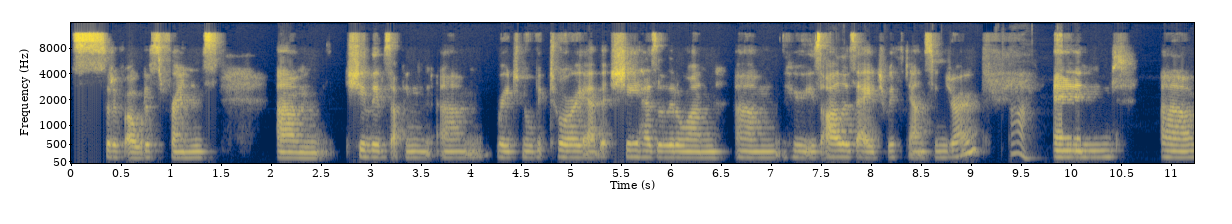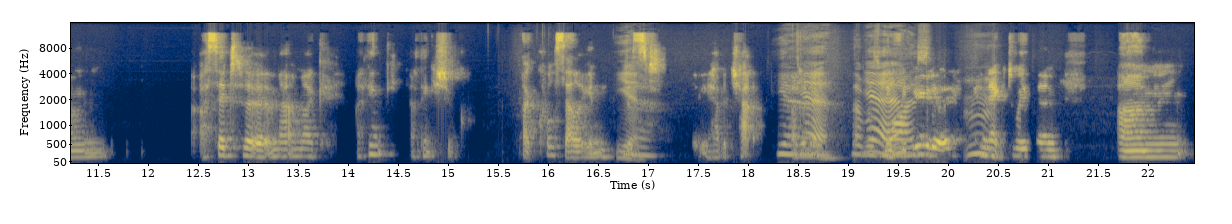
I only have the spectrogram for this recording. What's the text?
sort of oldest friends. Um, she lives up in um, regional Victoria, but she has a little one um, who is Isla's age with Down syndrome. Ah. And um, I said to Matt, I'm like, I think I think you should like call Sally and Yeah. just have a chat Yeah, Yeah. that was Yeah. you to Mm. connect with. And um,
